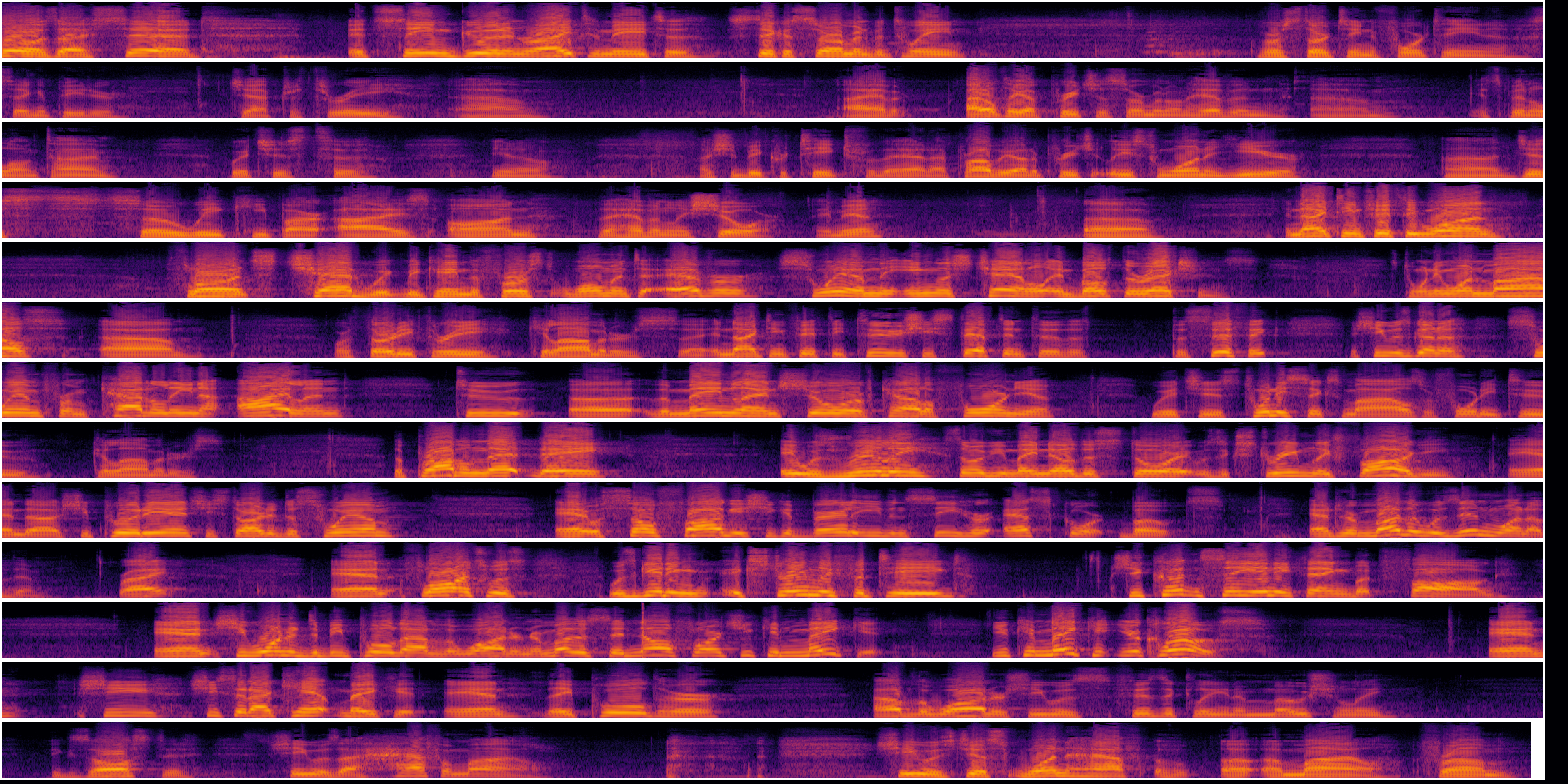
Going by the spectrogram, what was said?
So, as I said, it seemed good and right to me to stick a sermon between verse 13 to 14 of 2 Peter chapter 3. Um, I haven't. I don't think I've preached a sermon on heaven. Um, it's been a long time, which is to, you know, I should be critiqued for that. I probably ought to preach at least one a year, uh, just so we keep our eyes on the heavenly shore. Amen. Uh, in 1951, Florence Chadwick became the first woman to ever swim the English Channel in both directions. It's 21 miles um, or 33 kilometers. Uh, in 1952, she stepped into the Pacific and she was going to swim from Catalina Island to uh, the mainland shore of California, which is 26 miles or 42 kilometers. The problem that day it was really, some of you may know this story, it was extremely foggy. And uh, she put in, she started to swim, and it was so foggy she could barely even see her escort boats. And her mother was in one of them, right? And Florence was, was getting extremely fatigued. She couldn't see anything but fog. And she wanted to be pulled out of the water. And her mother said, No, Florence, you can make it. You can make it. You're close. And she, she said, I can't make it. And they pulled her out of the water. She was physically and emotionally exhausted. She was a half a mile. she was just one half of a, a mile from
